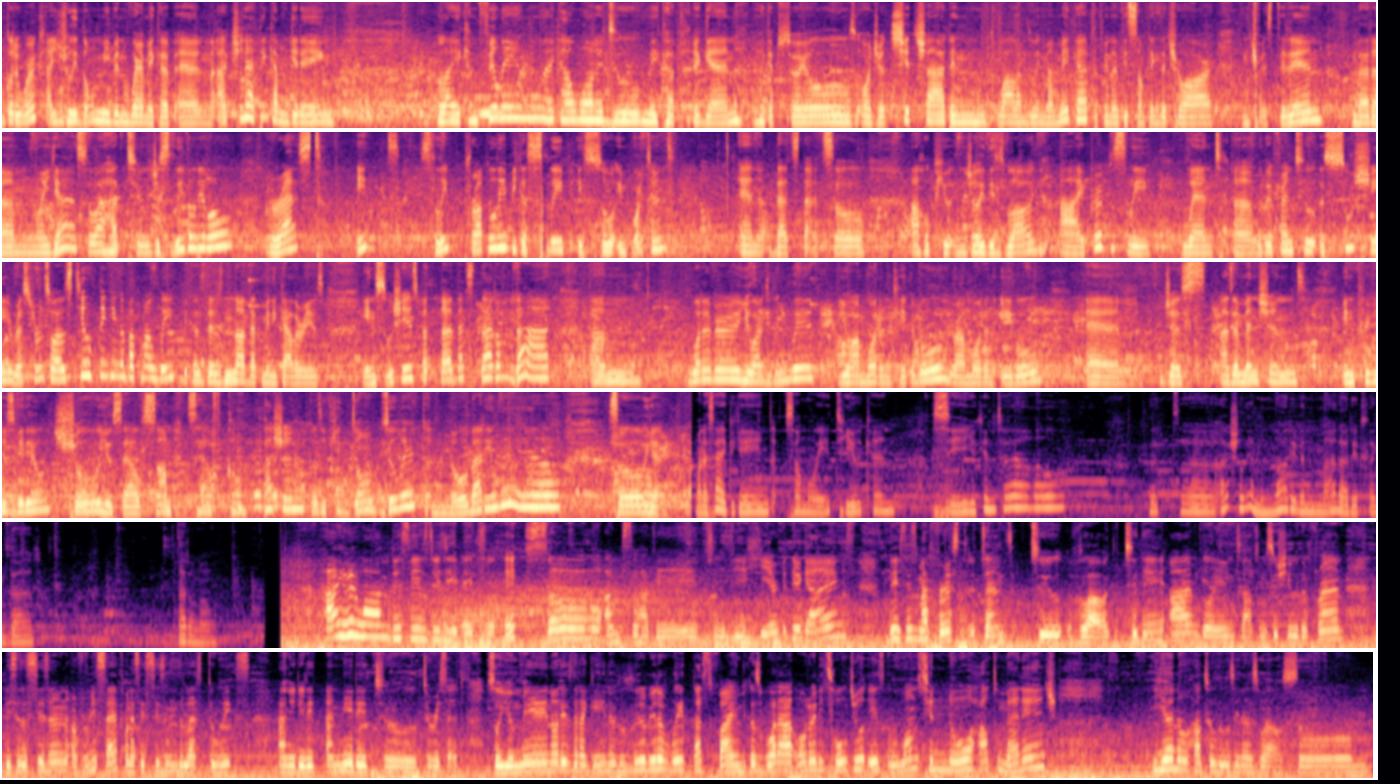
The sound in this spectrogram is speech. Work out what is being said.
go to work, I usually don't even wear makeup. And actually, I think I'm getting like I'm feeling like I want to do makeup again, makeup tutorials or just chit chat. And while I'm doing my makeup, let me know if it's something that you are interested in. But um, yeah, so I had to just leave a little, rest, eat, sleep properly because sleep is so important and that's that. So i hope you enjoy this vlog. I purposely went uh, with a friend to a sushi restaurant so i was still thinking about my weight because there's not that many calories in sushis but that, that's that on that. Um, whatever you are dealing with you are more than capable you are more than able and just as i mentioned in previous video show yourself some self-compassion because if you don't do it nobody will. So yeah. When i say i gained some weight you can see you can tell. But uh, actually i'm not even mad at it like that. I don't know Hi everyone, this is DyDy xoxo. I'm so happy to be here with you guys. This is my first attempt to vlog. Today I'm going to have some sushi with a friend. This is a season of reset. When I say season, the last two weeks I needed it I needed to to reset. So you may notice that I gained a little bit of weight. That's fine because what I already told you is once you know how to manage you know how to lose it as well. So um,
